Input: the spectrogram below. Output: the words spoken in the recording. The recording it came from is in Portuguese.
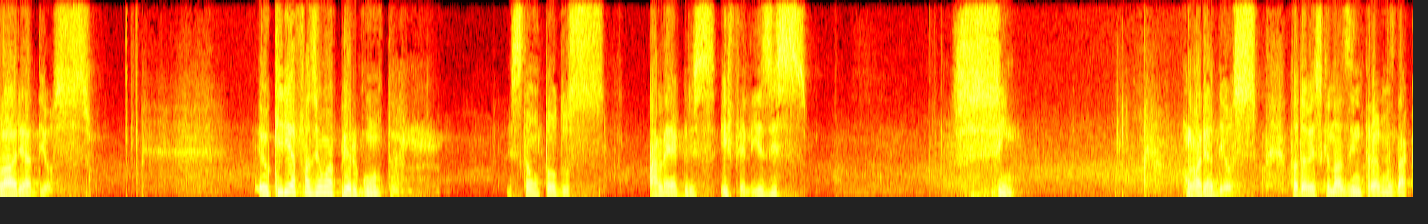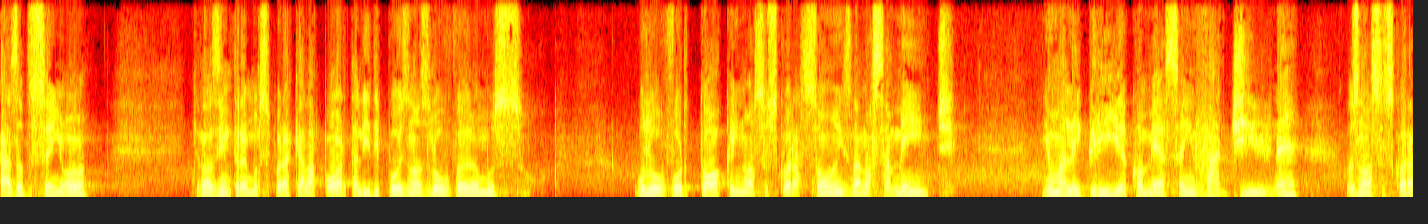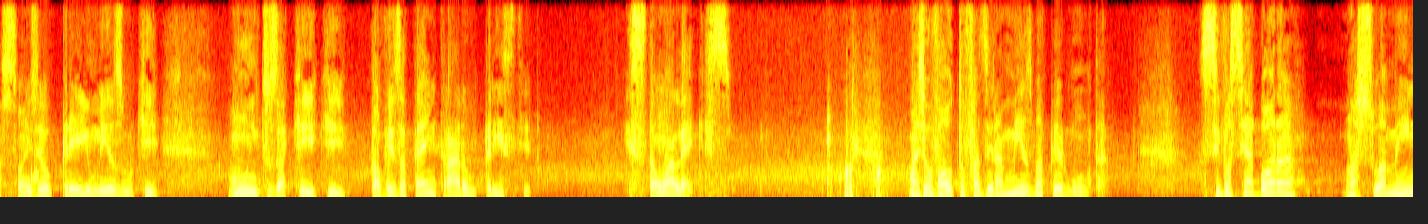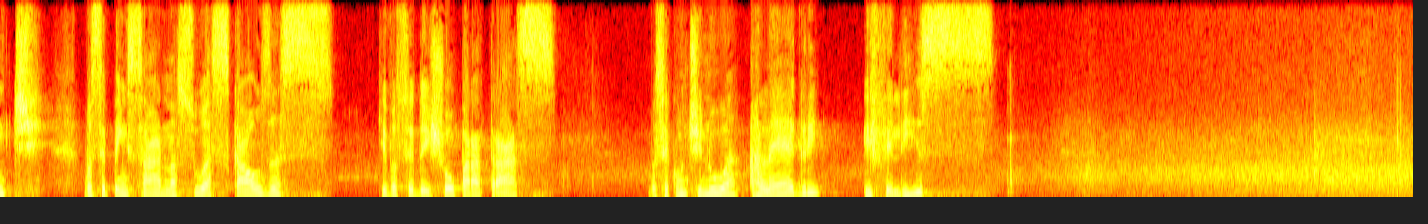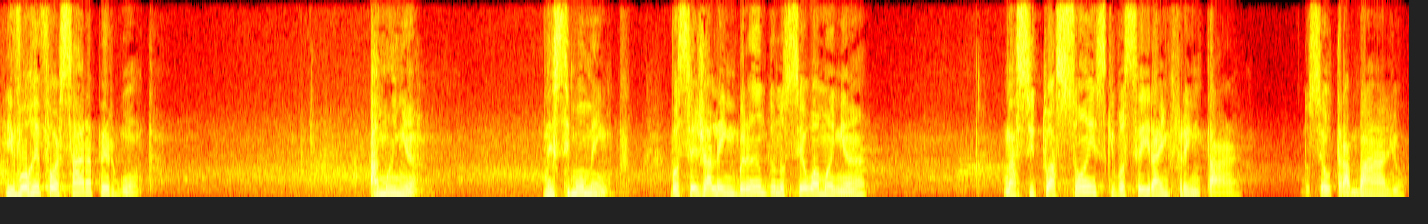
Glória a Deus. Eu queria fazer uma pergunta. Estão todos alegres e felizes? Sim. Glória a Deus. Toda vez que nós entramos na casa do Senhor, que nós entramos por aquela porta ali, depois nós louvamos, o louvor toca em nossos corações, na nossa mente, e uma alegria começa a invadir, né, os nossos corações. Eu creio mesmo que muitos aqui que talvez até entraram tristes estão alegres. Mas eu volto a fazer a mesma pergunta. Se você agora na sua mente você pensar nas suas causas que você deixou para trás, você continua alegre e feliz? E vou reforçar a pergunta. Amanhã, nesse momento, você já lembrando no seu amanhã, nas situações que você irá enfrentar, do seu trabalho,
